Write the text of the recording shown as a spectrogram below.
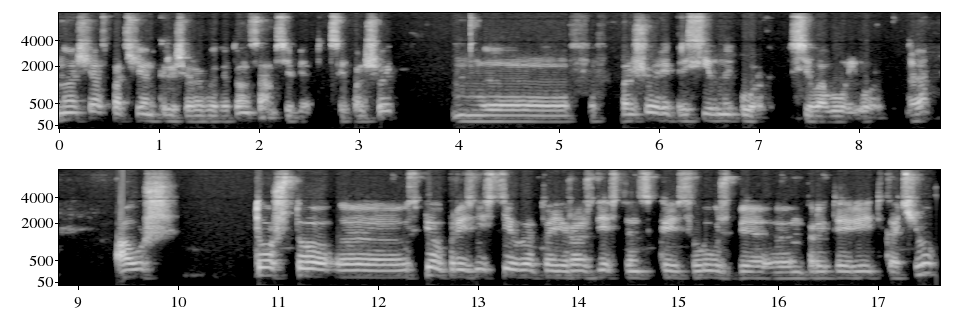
но сейчас под чьей крышей работает? Он сам себе, большой, большой репрессивный орган, силовой орган, да, а уж то, что э, успел произнести в этой рождественской службе э, протерей Ткачев.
